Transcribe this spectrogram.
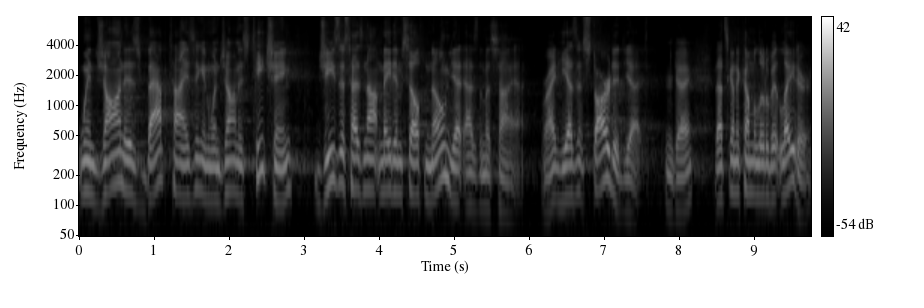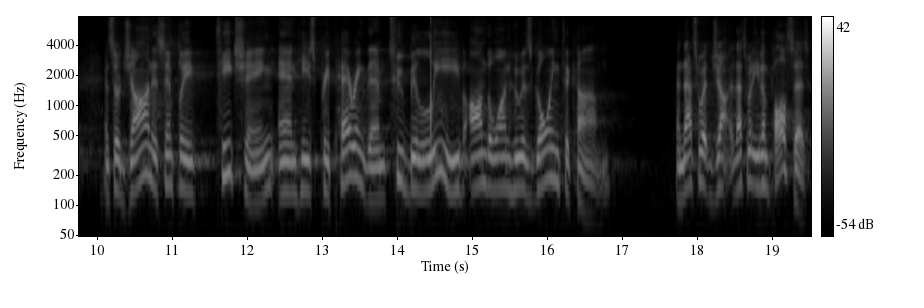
when John is baptizing and when John is teaching, Jesus has not made himself known yet as the Messiah, right? He hasn't started yet, okay? That's going to come a little bit later. And so John is simply teaching and he's preparing them to believe on the one who is going to come. And that's what John, that's what even Paul says.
